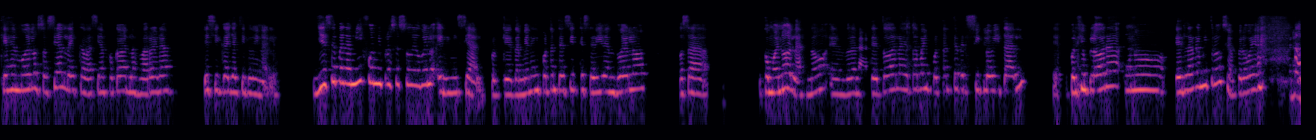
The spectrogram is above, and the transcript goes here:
que es el modelo social de discapacidad enfocado en las barreras físicas y actitudinales. Y ese para mí fue mi proceso de duelo, el inicial, porque también es importante decir que se vive en duelo, o sea, como en olas, ¿no? Eh, durante todas las etapas importantes del ciclo vital. Eh, por ejemplo, ahora uno, es larga mi introducción, pero voy a... Pero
